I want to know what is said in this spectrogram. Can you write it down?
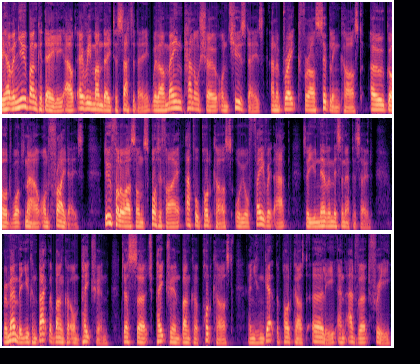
We have a new Bunker Daily out every Monday to Saturday with our main panel show on Tuesdays and a break for our sibling cast, Oh God, What Now, on Fridays. Do follow us on Spotify, Apple Podcasts, or your favourite app so you never miss an episode. Remember, you can back the bunker on Patreon. Just search Patreon Bunker Podcast and you can get the podcast early and advert free,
